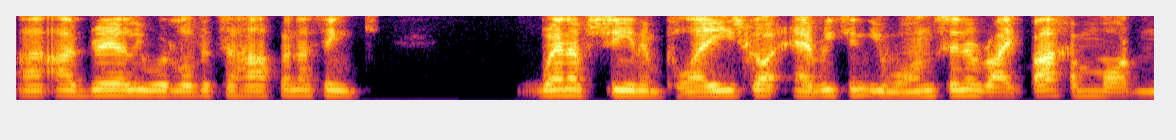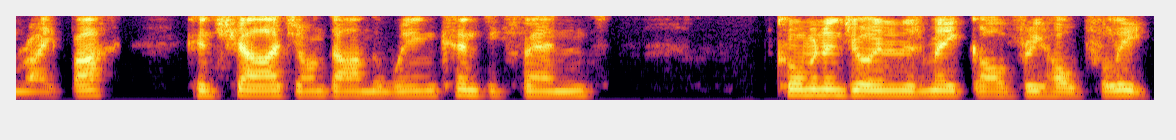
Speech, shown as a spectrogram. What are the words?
I, I really would love it to happen. I think when I've seen him play, he's got everything you want in a right back, a modern right back, can charge on down the wing, can defend, coming and joining his mate Godfrey, hopefully.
